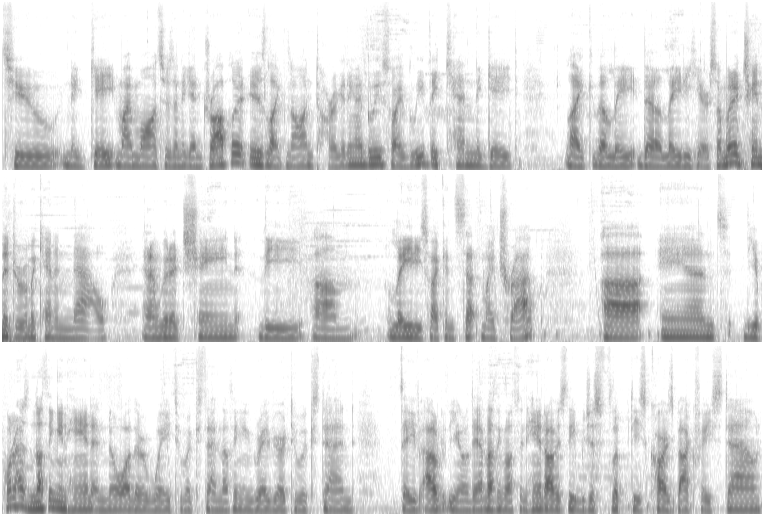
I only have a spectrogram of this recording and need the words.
to negate my monsters. And again, Droplet is like non-targeting, I believe. So I believe they can negate like the la the lady here. So I'm going to chain the Daruma Cannon now, and I'm going to chain the um, lady so I can set my trap. Uh, and the opponent has nothing in hand and no other way to extend, nothing in graveyard to extend. They've out, you know, they have nothing left in hand. Obviously, we just flip these cards back face down,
